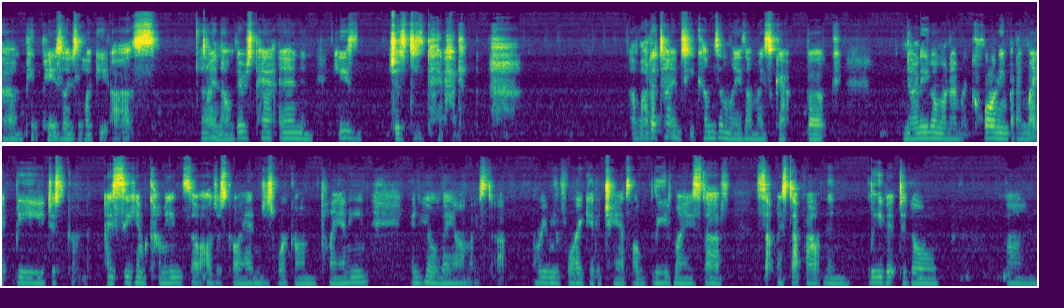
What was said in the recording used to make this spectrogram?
Um, Pink Paislee's Lucky Us. And I know there's Patton, and he's just as bad. A lot of times he comes and lays on my scrapbook, not even when I'm recording, but I might be just going, I see him coming, so I'll just go ahead and just work on planning, and he'll lay on my stuff. Or even before I get a chance, I'll leave my stuff set my stuff out and then leave it to go um,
